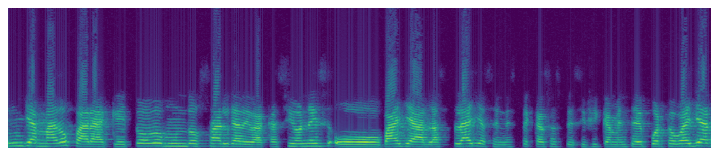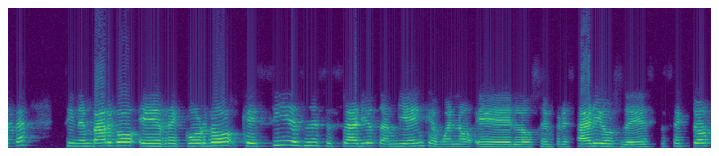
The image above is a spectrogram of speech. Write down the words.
un llamado para que todo mundo salga de vacaciones o vaya a las playas, en este caso específicamente de Puerto Vallarta, Sin embargo, eh, recordó que sí es necesario también que, bueno, eh, los empresarios de este sector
